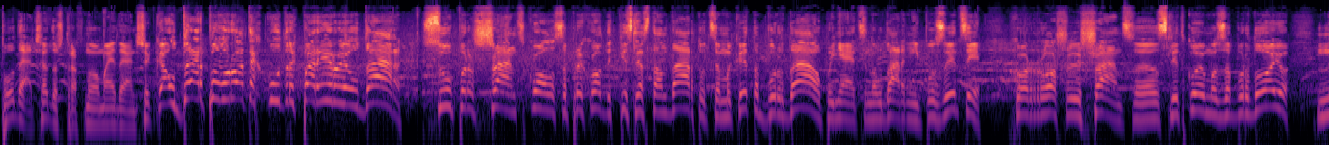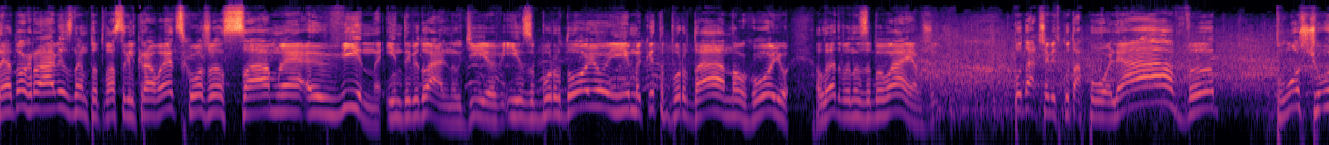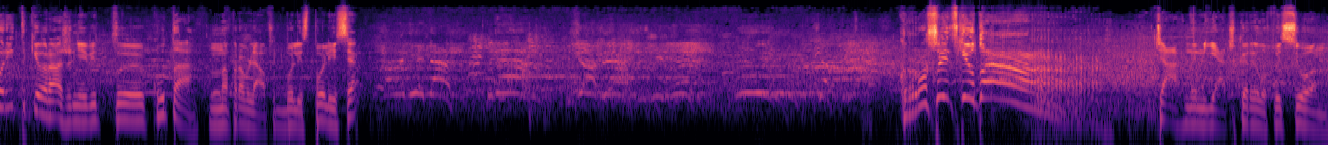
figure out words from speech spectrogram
Подача до штрафного майданчика. Удар по воротах. Кудрик парирує удар. Супер шанс колоса приходить після стандарту. Це Микита Бурда опиняється на ударній позиції. Хороший шанс. Е, Слідкуємо за бурдою. Не дограв із ним. Тут Василь Кравець. Схоже, саме він індивідуально діяв із бурдою. І Микита Бурда ногою ледве не забиває. Подача від кута поля в площу воріт таке враження від е, кута направляв футболіст Полісся. Крушинський удар! Тягне м'яч Кирило Фесіон.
